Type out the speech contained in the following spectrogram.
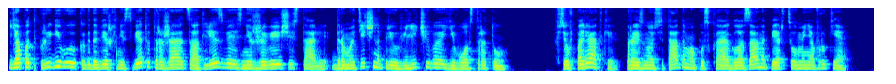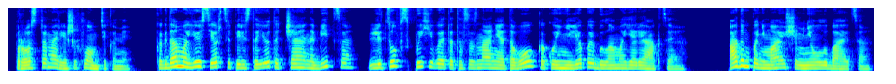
Я подпрыгиваю, когда верхний свет отражается от лезвия из нержавеющей стали, драматично преувеличивая его остроту. «Все в порядке», – произносит Адам, опуская глаза на перцы у меня в руке. «Просто нарежь их ломтиками». Когда мое сердце перестает отчаянно биться, лицо вспыхивает от осознания того, какой нелепой была моя реакция. Адам, понимающе мне улыбается,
